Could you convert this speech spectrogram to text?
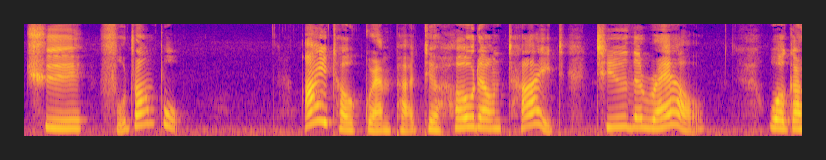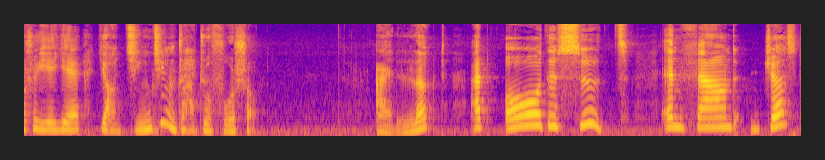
去服装部。I told Grandpa to hold on tight to the rail. 我告诉爷爷要紧紧抓住扶手。I looked at all the suits and found just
